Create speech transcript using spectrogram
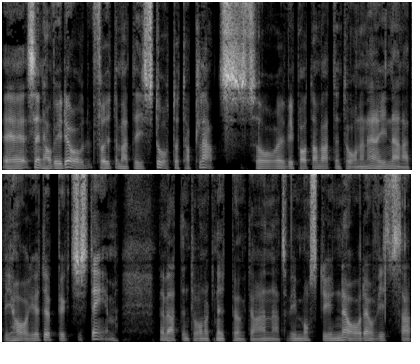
Eh, sen har vi då, förutom att det är stort att ta plats, så vi pratade om vattentornen här innan, att vi har ju ett uppbyggt system med vattentorn och knutpunkter och annat. Så vi måste ju nå då vissa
